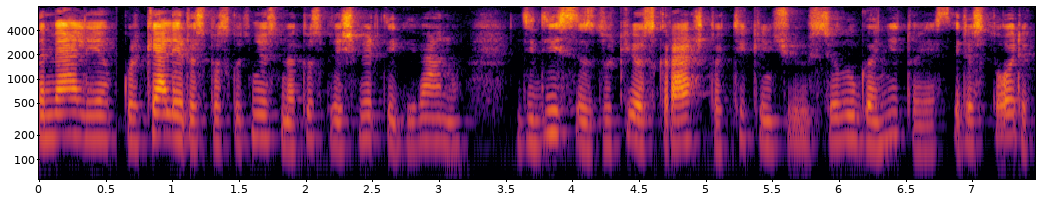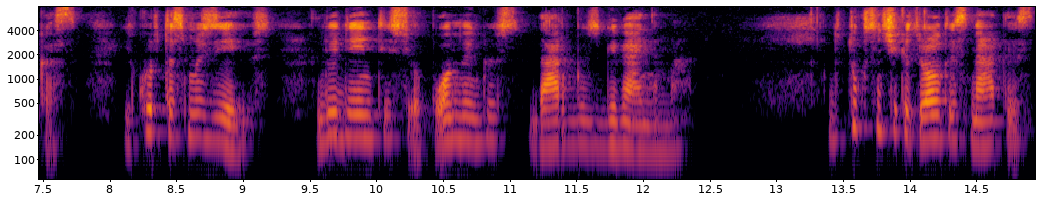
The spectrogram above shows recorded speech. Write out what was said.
Namelyje kur kelerius paskutinius metus prieš mirtį gyveno didysis dzūkijos krašto tikinčiųjų sielų ganytojas ir istorikas įkurtas muziejus liudijantis jo pomėgius darbus gyvenimą. 2014 metais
